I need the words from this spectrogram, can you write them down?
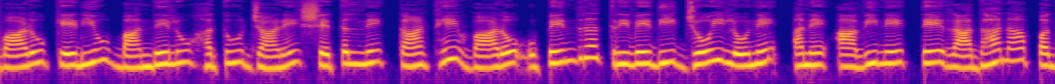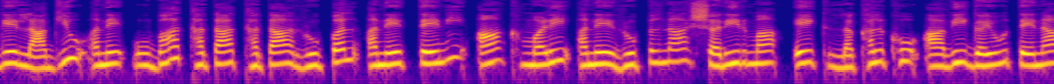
વાળું કેડિયું બાંધેલું હતું જાણે શેતલને કાંઠે વાળો ઉપેન્દ્ર ત્રિવેદી જોઈ લોને અને આવીને તે રાધાના પગે લાગ્યું અને ઊભા થતા થતા રૂપલ અને તેની આંખ મળી અને રૂપલના શરીરમાં એક લખલખું આવી ગયું તેના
